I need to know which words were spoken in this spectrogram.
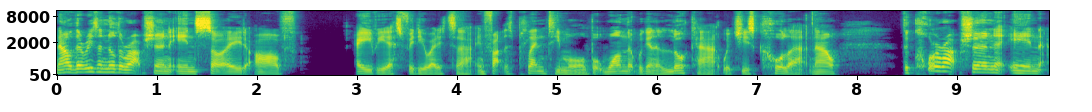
Now there is another option inside of AVS video editor. In fact, there's plenty more, but one that we're going to look at, which is color. Now, the color option in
